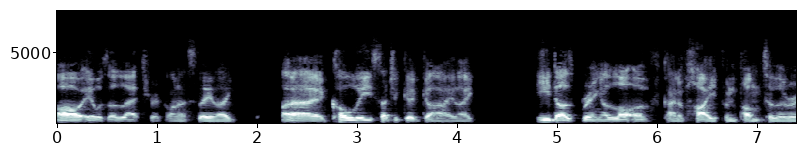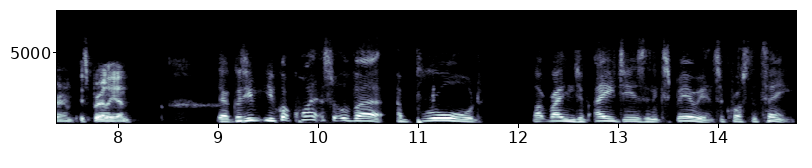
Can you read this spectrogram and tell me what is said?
Oh, it was electric, honestly. Like, uh, Coley's such a good guy. Like, he does bring a lot of kind of hype and pump to the room. It's brilliant. Yeah, because you, you've got quite a sort of a, a broad like range of ages and experience across the team.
